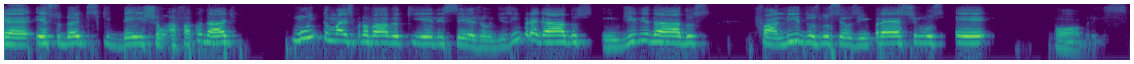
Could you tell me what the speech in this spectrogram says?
é, estudantes que deixam a faculdade. Muito mais provável que eles sejam desempregados, endividados, falidos nos seus empréstimos e pobres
